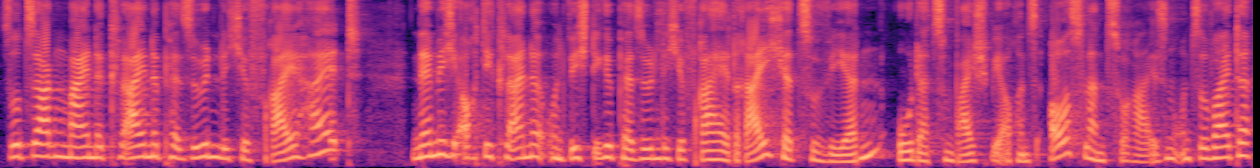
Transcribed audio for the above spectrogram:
sozusagen meine kleine persönliche Freiheit, nämlich auch die kleine und wichtige persönliche Freiheit, reicher zu werden oder zum Beispiel auch ins Ausland zu reisen und so weiter,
